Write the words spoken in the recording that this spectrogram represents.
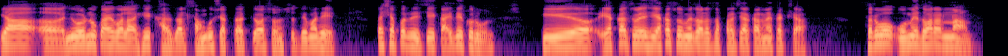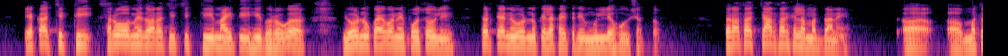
या निवडणूक आयोगाला हे खासदार सांगू शकतात किंवा संसदेमध्ये तशा पद्धतीचे कायदे करून की एकाच वेळेस एकाच उमेदवाराचा प्रचार करण्यापेक्षा सर्व उमेदवारांना एका चिठ्ठी सर्व उमेदवाराची चिठ्ठी माहिती ही घरोघर निवडणूक आयोगाने पोचवली तर त्या निवडणुकीला काहीतरी मूल्य होऊ शकतं. तर आता चार तारखेला मतदान आहे. मत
